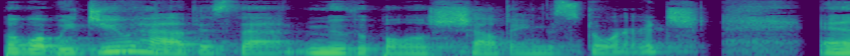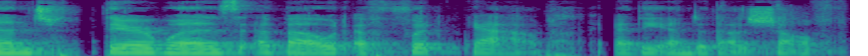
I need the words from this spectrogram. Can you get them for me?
But what we do have is that movable shelving storage. And there was about a foot gap at the end of that shelf.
